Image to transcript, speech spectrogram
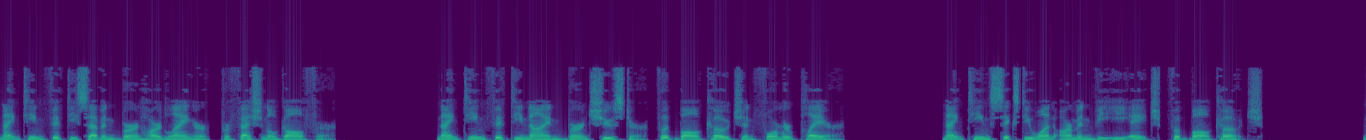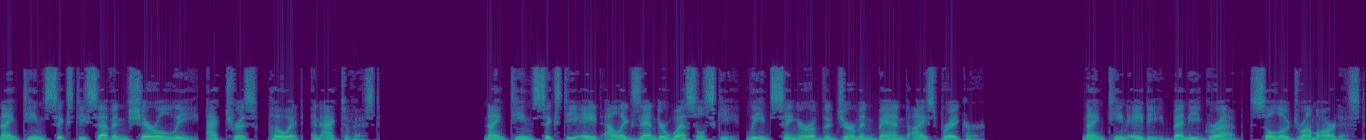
1957 Bernhard Langer, professional golfer. 1959 Bernd Schuster, football coach and former player 1961 Armin Veh, football coach. 1967 Sheryl Lee, actress, poet, and activist. 1968 Alexander Wesselsky, lead singer of the German band Eisbrecher. 1980 Benny Greb, solo drum artist.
